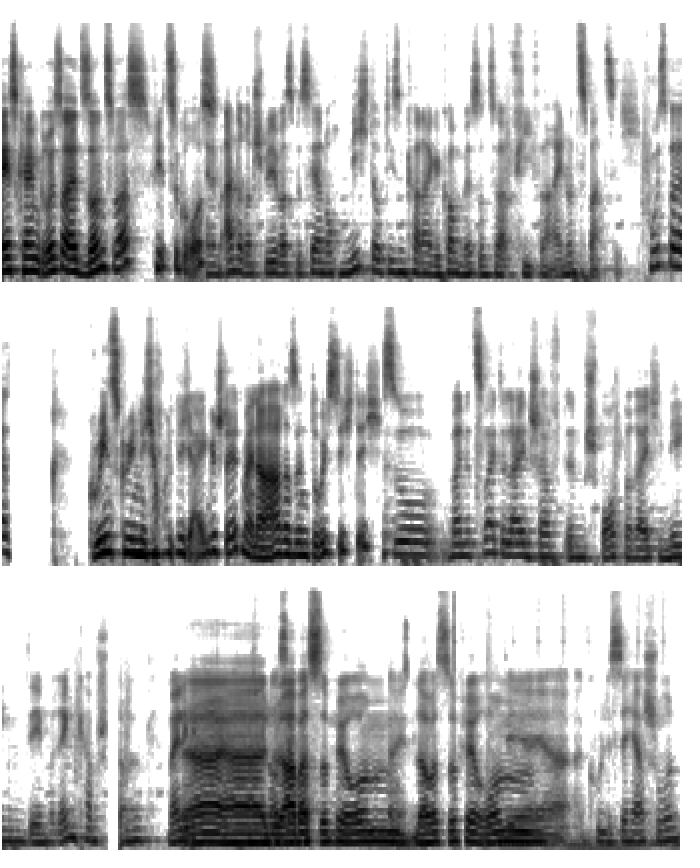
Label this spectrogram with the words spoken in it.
Facecam größer als sonst was? Viel zu groß? einem anderen Spiel, was bisher noch nicht auf diesem Kanal gekommen ist und zwar FIFA 21. Fußball Greenscreen nicht ordentlich eingestellt, meine Haare sind durchsichtig. so meine zweite Leidenschaft im Sportbereich neben dem Ringkampfsport. Meine Ja, ja, du laberst so viel rum, Nein. du laberst so viel rum. der Kulisse her schon.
